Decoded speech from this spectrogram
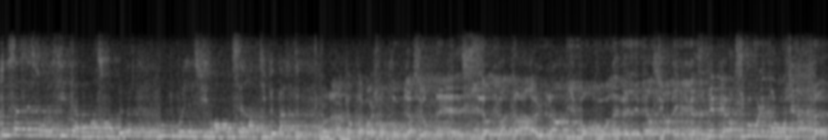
Tout ça, c'est sur le site sabalance.be. les suivre en concert un petit peu partout. Voilà, quant à moi, je vous retrouve bien sûr dès 6h du matin, lundi, pour vous réveiller bien sûr avec Vivacité. Puis alors, si vous voulez prolonger la fête,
